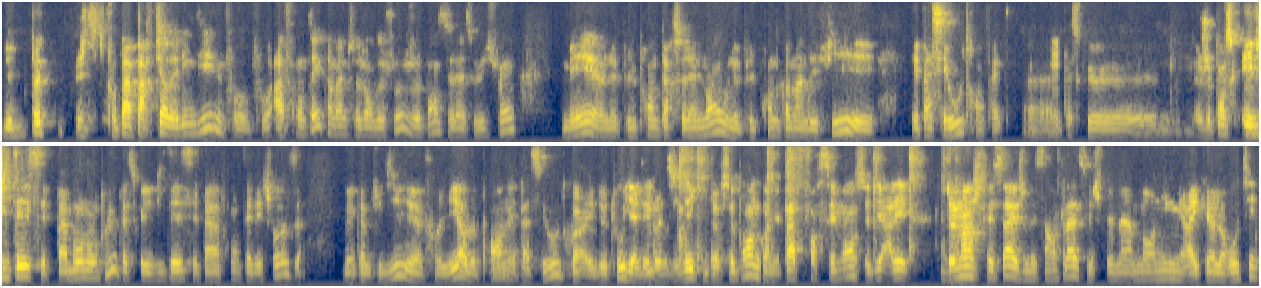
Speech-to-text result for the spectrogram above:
de il ne faut pas partir de LinkedIn, il faut, faut, affronter quand même ce genre de choses, je pense, c'est la solution, mais euh, ne plus le prendre personnellement ou ne plus le prendre comme un défi et, et passer outre en fait. Euh, parce que je pense qu'éviter, c'est pas bon non plus, parce qu'éviter, c'est pas affronter les choses. Mais comme tu dis, il faut lire, le prendre et passer outre. Quoi. Et de tout, il y a des bonnes idées qui peuvent se prendre. Quoi. Mais pas forcément se dire, allez, demain je fais ça et je mets ça en place et je fais ma morning miracle routine.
